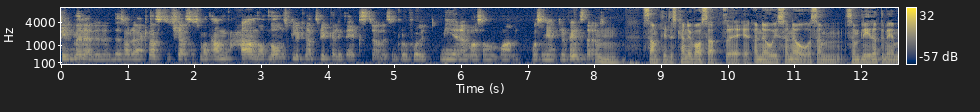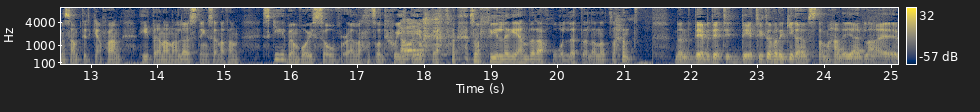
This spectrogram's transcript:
filmen är det, det som räknas, så känns det som att han, han om någon skulle kunna trycka lite extra liksom, för att få ut mer än vad som, vad, vad som egentligen finns där. Mm. Samtidigt kan det vara så att eh, a no is a no och sen, sen blir det inte mer men samtidigt kanske han hittar en annan lösning sen att han skriver en voice-over eller något sånt skit ja, ja. efter som fyller igen det där hålet eller något sånt. Men det, det, det tyckte jag var det grövsta med han är jävla eh,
